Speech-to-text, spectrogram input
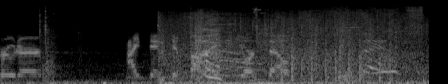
Intruder, Identify yourself.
